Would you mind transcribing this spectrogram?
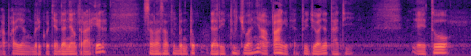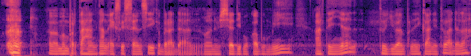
apa yang berikutnya dan yang terakhir salah satu bentuk dari tujuannya apa gitu ya. Tujuannya tadi yaitu eh, mempertahankan eksistensi keberadaan manusia di muka bumi. Artinya tujuan pernikahan itu adalah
